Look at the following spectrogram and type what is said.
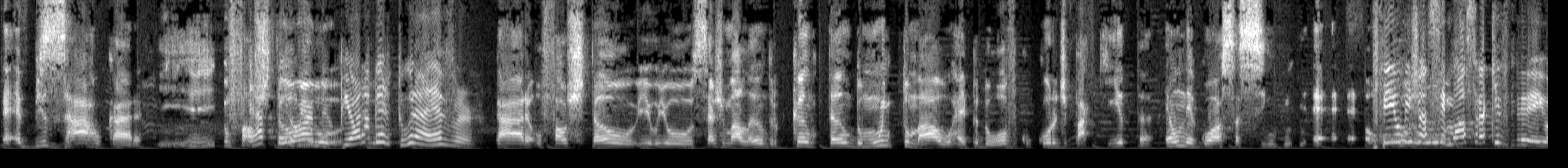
é, é bizarro, cara. E, e o É a Faustão pior, o. meu, pior abertura ever. Cara, o Faustão e, o- e o Sérgio Malandro cantando muito mal o rap do ovo com couro de Paquita. É um negócio assim. é- é- é O filme já se mostra que veio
